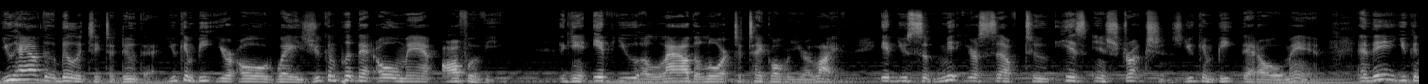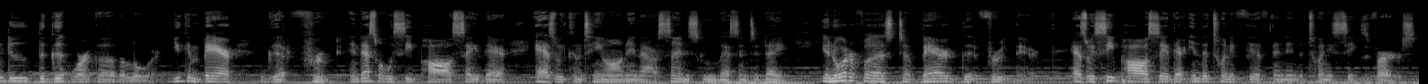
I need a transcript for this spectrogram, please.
You have the ability to do that. You can beat your old ways. You can put that old man off of you. Again, if you allow the Lord to take over your life, if you submit yourself to his instructions, you can beat that old man. And then you can do the good work of the Lord. You can bear good fruit. And that's what we see Paul say there as we continue on in our Sunday school lesson today. In order for us to bear good fruit there, as we see Paul say there in the 25th and in the 26th verse,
